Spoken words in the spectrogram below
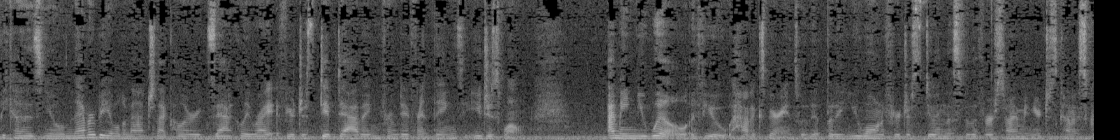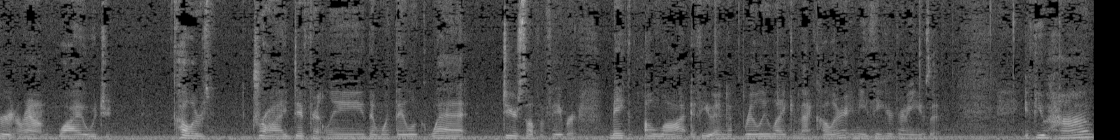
Because you'll never be able to match that color exactly right if you're just dib dabbing from different things. You just won't. I mean you will if you have experience with it but you won't if you're just doing this for the first time and you're just kind of screwing around. Why would you colors dry differently than what they look wet? Do yourself a favor. Make a lot if you end up really liking that color and you think you're going to use it. If you have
